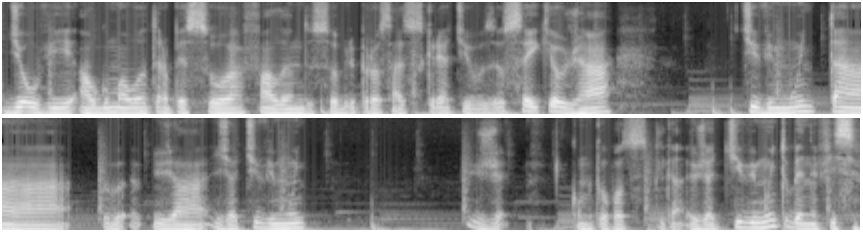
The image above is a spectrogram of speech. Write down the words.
de ouvir alguma outra pessoa falando sobre processos criativos. Eu sei que eu já tive muita já já tive muito já, como que eu posso explicar? Eu já tive muito benefício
